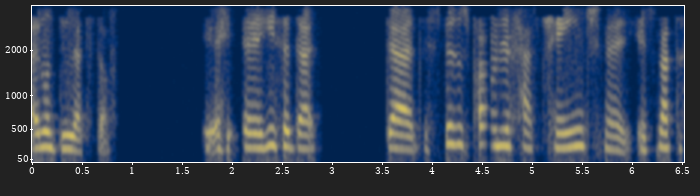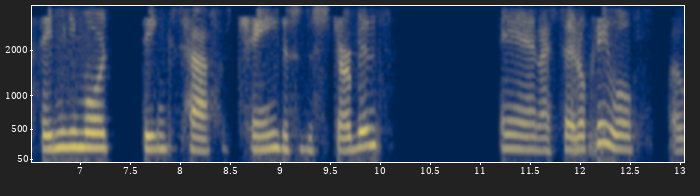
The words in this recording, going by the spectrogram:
I don't do that stuff. He, he said that that this business partner has changed. That it's not the same anymore. Things have changed. There's a disturbance. And I said, okay, well, uh,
